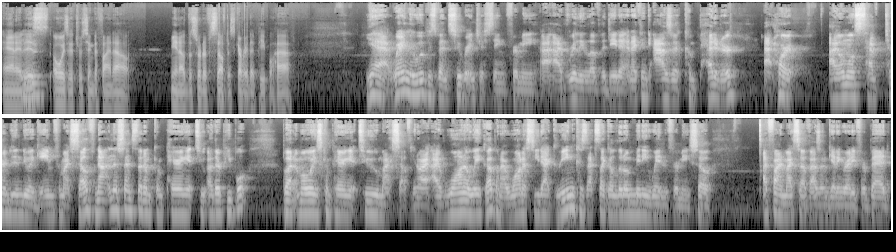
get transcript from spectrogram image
and it mm-hmm. is always interesting to find out you know the sort of self discovery that people have. Yeah wearing the whoop has been super interesting for me. I, I really love the data. And i think as a competitor at heart i almost have turned it into a game for myself. Not in the sense that i'm comparing it to other people but i'm always comparing it to myself. You know i, I want to wake up and i want to see that green because that's like a little mini win for me. So i find myself as i'm getting ready for bed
